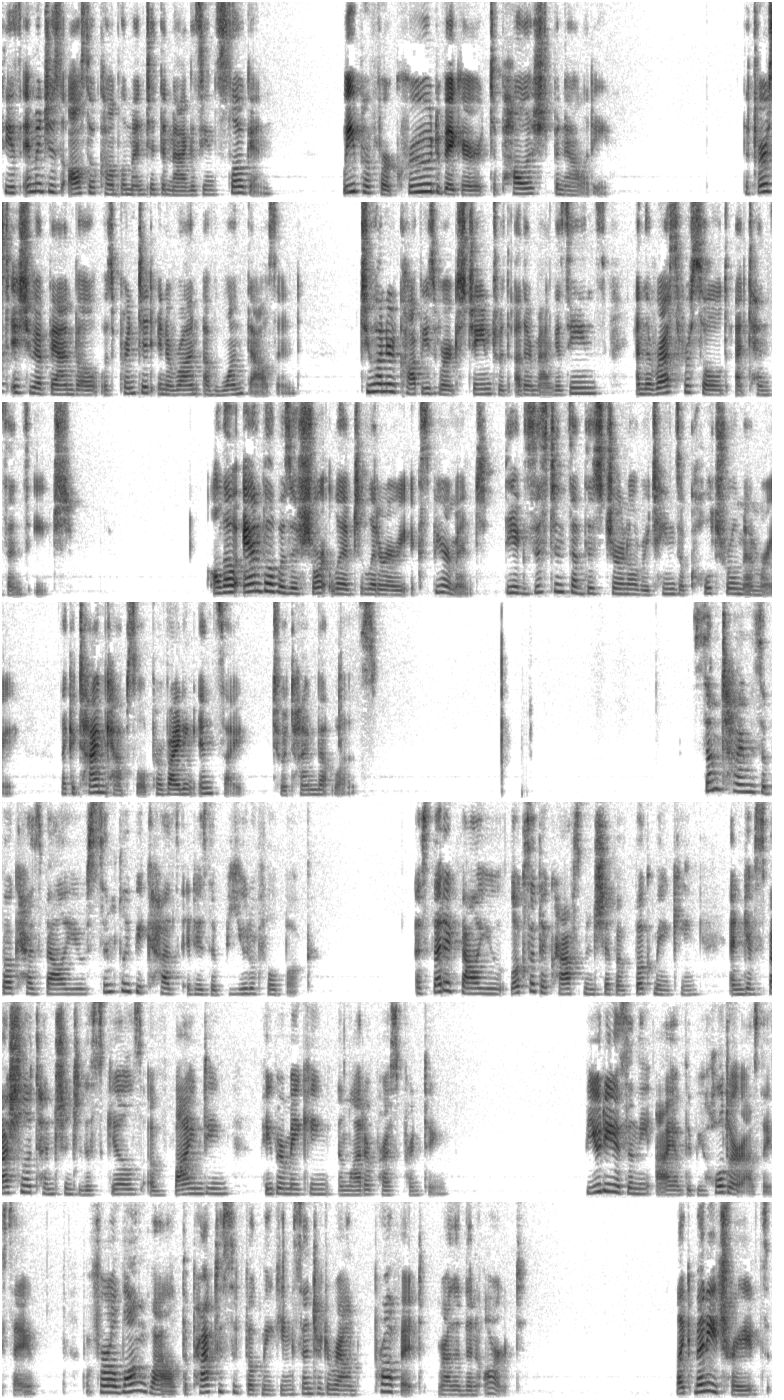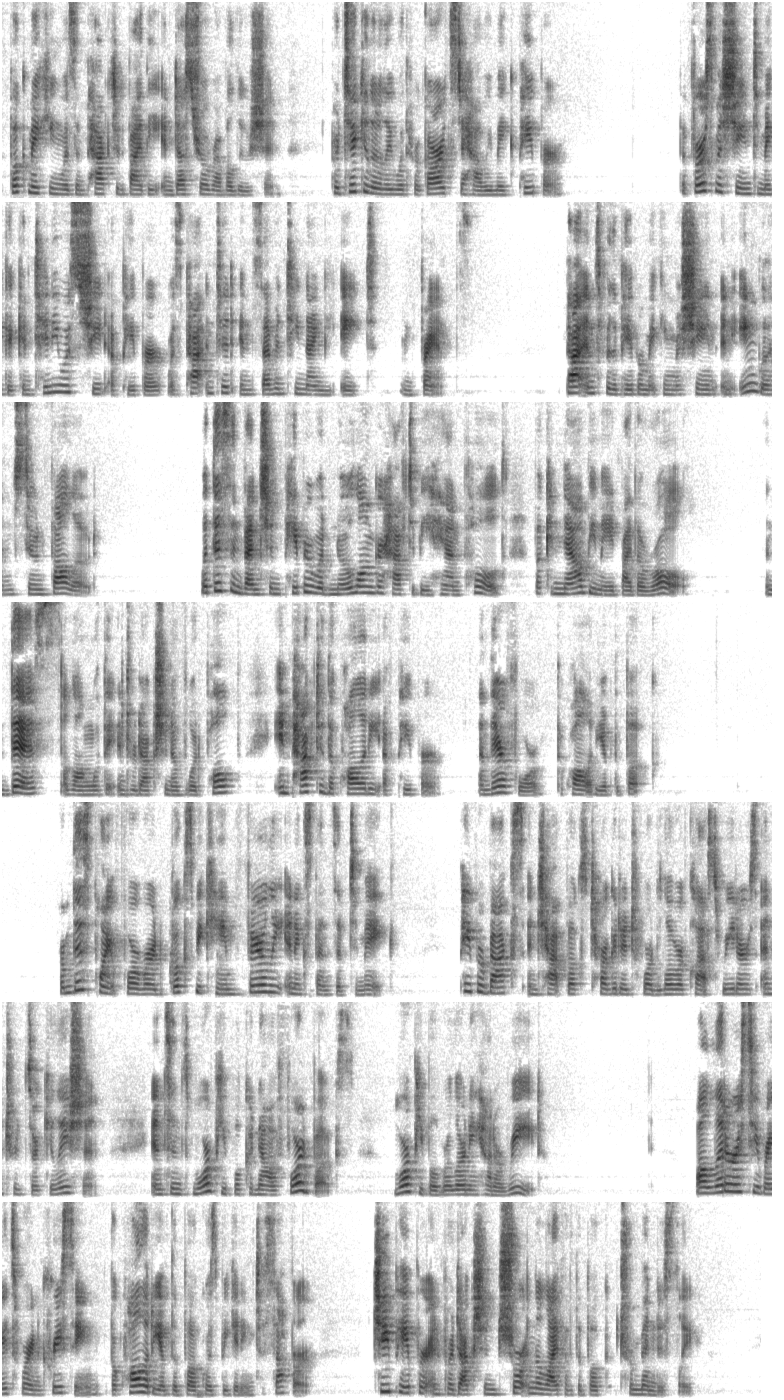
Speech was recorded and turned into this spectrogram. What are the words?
These images also complemented the magazine's slogan We prefer crude vigor to polished banality. The first issue of Anvil was printed in a run of 1,000. 200 copies were exchanged with other magazines, and the rest were sold at 10 cents each. Although Anvil was a short lived literary experiment, the existence of this journal retains a cultural memory, like a time capsule providing insight to a time that was. Sometimes a book has value simply because it is a beautiful book. Aesthetic value looks at the craftsmanship of bookmaking and gives special attention to the skills of binding, papermaking, and letterpress printing. Beauty is in the eye of the beholder, as they say, but for a long while the practice of bookmaking centered around profit rather than art. Like many trades, bookmaking was impacted by the Industrial Revolution, particularly with regards to how we make paper. The first machine to make a continuous sheet of paper was patented in 1798 in France. Patents for the paper-making machine in England soon followed. With this invention, paper would no longer have to be hand-pulled, but can now be made by the roll. And this, along with the introduction of wood pulp, impacted the quality of paper, and therefore the quality of the book. From this point forward, books became fairly inexpensive to make paperbacks and chapbooks targeted toward lower class readers entered circulation, and since more people could now afford books, more people were learning how to read. While literacy rates were increasing, the quality of the book was beginning to suffer. Cheap paper and production shortened the life of the book tremendously.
